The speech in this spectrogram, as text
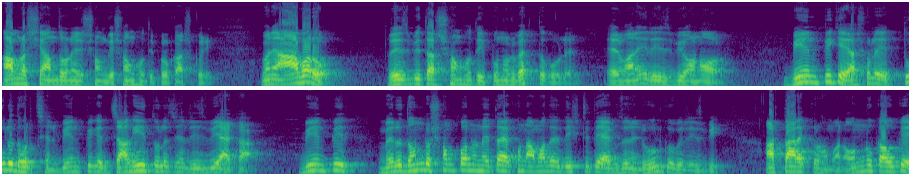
আমরা সে আন্দোলনের সঙ্গে সংহতি প্রকাশ করি। মানে আবারও রিজবি তার সংহতি পুনর্ব্যক্ত করলেন। এর মানে রিজবি অনর। বিএনপিকে আসলে তুলে ধরছেন, বিএনপিকে জাগিয়ে তুলেছেন রিজবি একা। বিএনপির মেরুদণ্ড সম্পন্ন নেতা এখন আমাদের দৃষ্টিতে একজনই, রুহুল কবির রিজবি আর তারেক রহমান, অন্য কাউকে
